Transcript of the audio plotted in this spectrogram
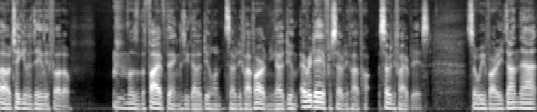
oh, taking a daily photo. Those are the five things you got to do on 75 hard, and you got to do them every day for 75 75 days. So we've already done that,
